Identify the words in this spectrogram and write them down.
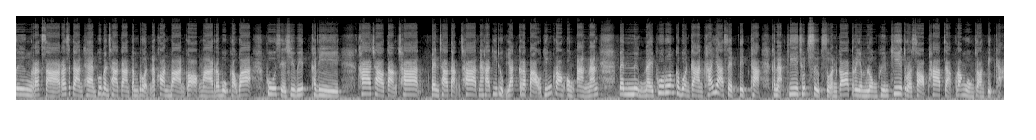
ซึ่งรักษาราชการแทนผู้บัญชาการตำรวจนครบาลก็ออกมาระบุค่ะว่า ผู้เสียชีวิตคดีฆ่าชาวต่างชาติ เป็นชาวต่างชาตินะคะที่ถูกยัดกระเป๋าทิ้งคลององอ่างนั้น เป็นหนึ่งในผู้ร่วมขบวนการค้ายาเสพติดค่ะ ขณะที่ชุดสืบสวนก็เตรียมลงพื้นที่ตรวจสอบภาพจากกล้องวงจรปิดค่ะ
